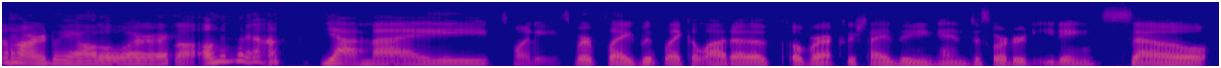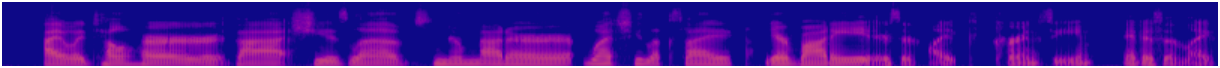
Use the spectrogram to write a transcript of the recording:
hard way all work. Yeah. yeah, my 20s were plagued with like a lot of over exercising and disordered eating. So I would tell her that she is loved no matter what she looks like. Your body isn't like currency. It isn't like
